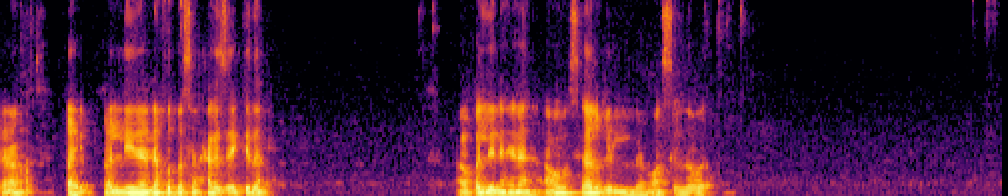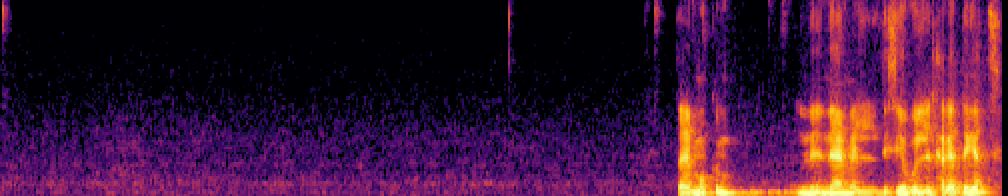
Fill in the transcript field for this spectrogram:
تمام؟ طيب خلينا ناخد مثلا حاجة زي كده. أو خلينا هنا أهو بس هلغي المؤثر دوت. طيب ممكن نعمل ديسيبل للحاجات ديت.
